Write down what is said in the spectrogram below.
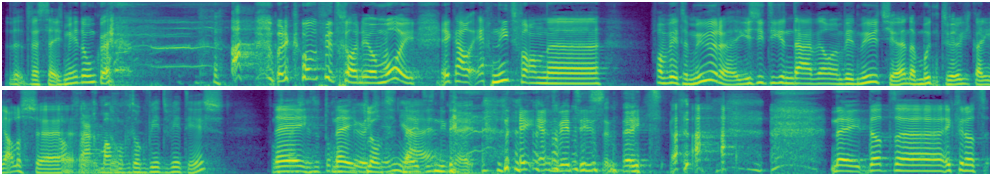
het werd steeds meer donker. maar ik vind het gewoon heel mooi. Ik hou echt niet van, van witte muren. Je ziet hier en daar wel een wit muurtje. Dat moet natuurlijk, je kan niet alles... eh, Nou, vraag me af doen. of het ook wit-wit is. Volgens mij Nee, zit er toch nee, klopt. in. Nee, het is niet- Nee. Nee, echt wit is het niet. nee, dat, eh, ik vind dat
